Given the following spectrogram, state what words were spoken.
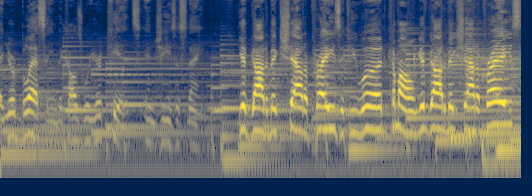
and your blessing because we're your kids in Jesus' name. Give God a big shout of praise if you would. Come on, give God a big shout of praise.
